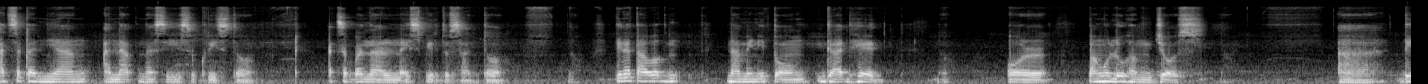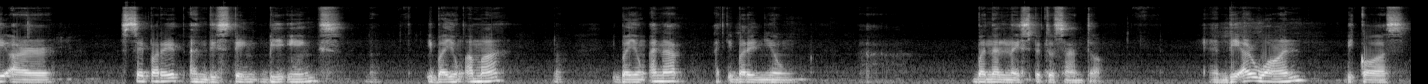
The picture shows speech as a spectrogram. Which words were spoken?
at sa kanyang anak na si Hesus Kristo, at sa banal na Espiritu Santo. No? Tinatawag namin itong Godhead no? or Panguluhang Diyos. Ah, they are separate and distinct beings. No? Iba yung ama, no? iba yung anak, at iba rin yung ah, banal na Espiritu Santo. And they are one because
